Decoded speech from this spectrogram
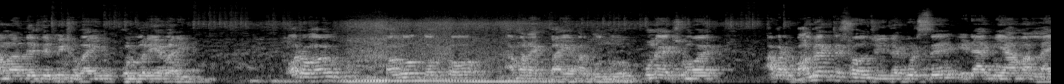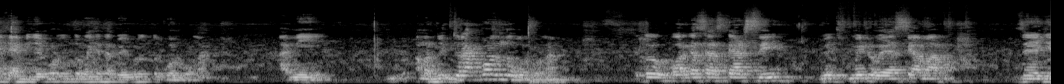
আমাদের যে মিঠু ভাই ফুলগড়িয়া বাড়ি। ওরও ভালো, দক্ষ, আমার এক ভাই, আমার বন্ধু। কোনো এক সময় আমার ভালো একটা সহযোগিতা করছে, এটা আমি আমার লাইফে আমি যে পর্যন্ত বেঁচে থাকব এ পর্যন্ত বলব না। আমি আমার মৃত্যুর আগ পর্যন্ত বলব না। কিন্তু ওর কাছে আজকে আসছি মিঠু হয়ে আসছে আমার যে যে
